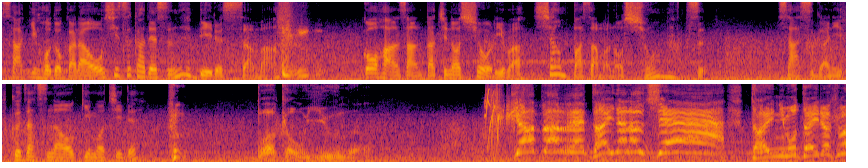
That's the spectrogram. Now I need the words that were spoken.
先ほどからお静かですねビルス様。ごはんさんたちの勝利はシャンパ様の消滅。さすがに複雑なお気持ちで。バカを言うな。頑張れ第七打ち!第二も第六も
